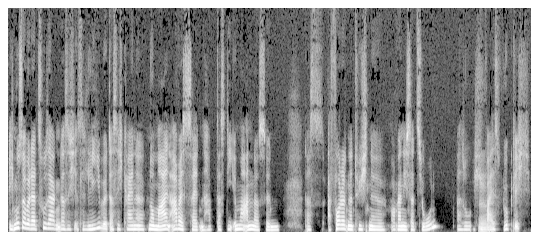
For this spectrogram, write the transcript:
Ich muss aber dazu sagen, dass ich es liebe, dass ich keine normalen Arbeitszeiten habe, dass die immer anders sind. Das erfordert natürlich eine Organisation. Also ich ja. weiß wirklich,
